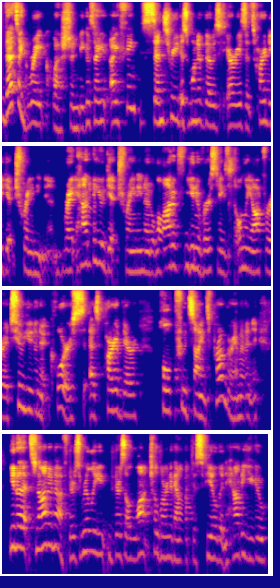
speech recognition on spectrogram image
That's a great question because I, I think sensory is one of those areas that's hard to get training in, right? How do you get training? And a lot of universities only offer a two unit course as part of their whole food science program. And, you know, that's not enough. There's really, there's a lot to learn about this field and how do you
